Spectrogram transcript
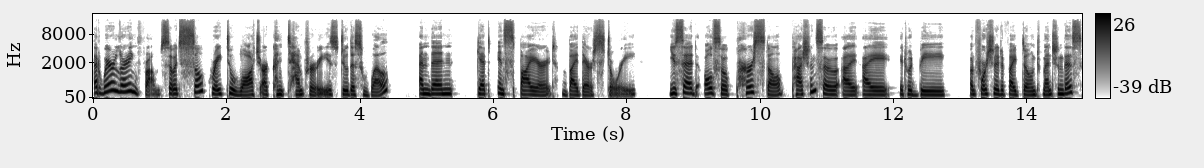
that we're learning from. So it's so great to watch our contemporaries do this well and then get inspired by their story you said also personal passion. So I, I, it would be unfortunate if I don't mention this.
